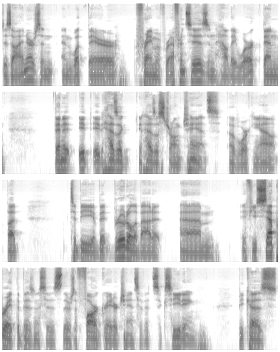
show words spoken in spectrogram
designers and and what their frame of reference is and how they work, then then it, it it has a it has a strong chance of working out. But to be a bit brutal about it, um, if you separate the businesses, there's a far greater chance of it succeeding because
